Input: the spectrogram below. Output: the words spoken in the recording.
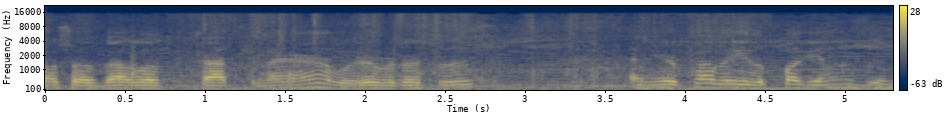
Also have that little contraption there, whatever this is. And you're probably the plugins and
